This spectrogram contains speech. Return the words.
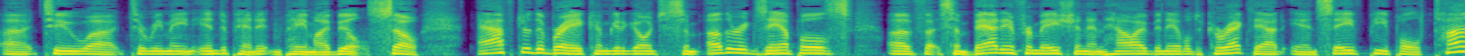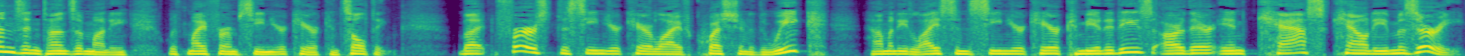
uh, to uh, to remain independent and pay my bills. So after the break, I'm going to go into some other examples of uh, some bad information and how I've been able to correct that and save people tons and tons of money with my firm Senior Care Consulting. But first, the Senior Care Live question of the week. How many licensed senior care communities are there in Cass County, Missouri?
